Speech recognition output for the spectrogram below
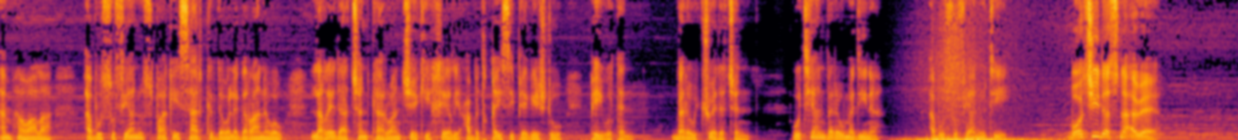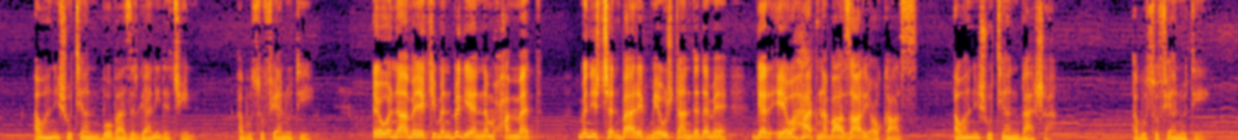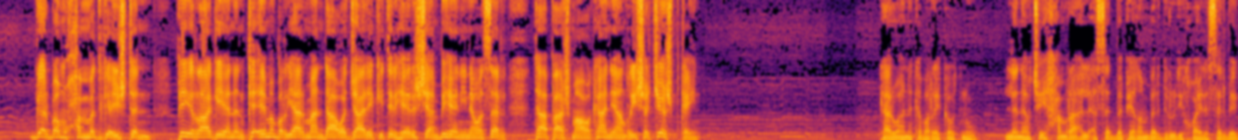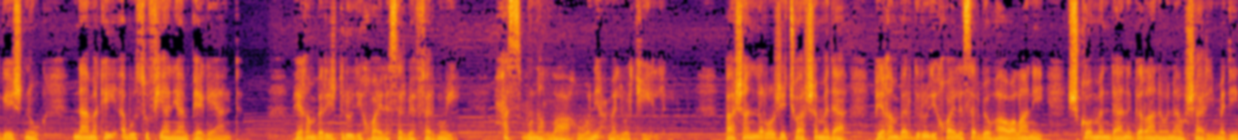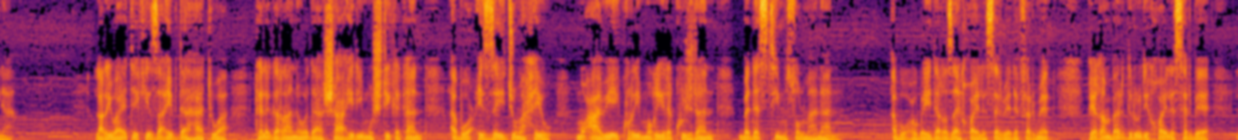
ئەم هەواڵە ئەبوو سوفیان و سوپاکەی سارد کردەوە لە گەڕانەوە و لە ڕێدا چەند کاروانچێکی خێڵی عەبد قەیسی پێگەیشت و پێیوتن بەرەو کوێ دەچن وتیان بەرەو مەدینە ئەبوو سوفیان وتی بۆچی دەچنە ئەوێ ئەوانیش وتیان بۆ بازرگانی دەچین ئەبوو سوفیانوتی ئێوە نامەیەکی من بگەێنە محەممەد منیش چەند بارێک مێوشتان دەدەمێ گەر ئێوە هات نە بازاری عکاس ئەوانیش وتیان باشە ئەبوو سوفیان وتی گەر بە محەممەد گەیشتن پێی ڕاگەیەنن کە ئێمە بڕیارمان داوە جارێکی تر هێرشیان بهێنینەوە سەر تا پاشماوەکانیان ڕیشە کێش بکەین کاروانەکە بە ڕێکەوتن و لە ناوچەی حەمرا ئەلئەسەد بە پێغەمبەر درودی خوای لەسەر بێگەیشتن و نامەکەی ئەبوو سوفیانیان پێگەیاند پێغەمبەریش درودی خوای لەسەر بێ فەرمووی حەسبون الله و نیعمل وەکیل پاشان لە ڕۆژی چوارشەمەدا پێغەمبەر درودی خوای لەسەر بێ و هاوڵانی شکۆمەندانە گەڕانەوە ناو شاری مەدینە لە ڕیوایەتێکی زەعیفدا هاتووە کە لە گەڕانەوەدا شاعیری موشریکەکان ئەبوو عیزەی جومەحی و معاویەی کوڕی مغیرە کوژران بە دەستی مسوڵمانان ئەبوو عوبەیدە ڕزای خوای لەسەر بێ دەفەرموێت پێغەمبەر درودی خوای لەسەر بێ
